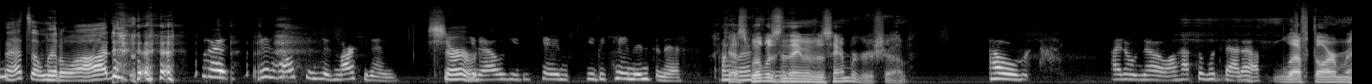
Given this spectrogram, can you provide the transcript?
that's a little odd. But it helped in his marketing. sure. You know, he became he became infamous. Oh, What was the name of his hamburger shop? Oh, I don't know. I'll have to look that up. Left arm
